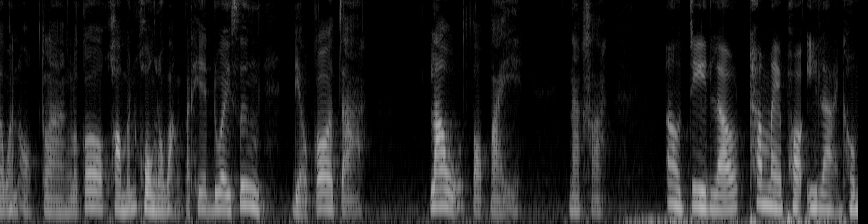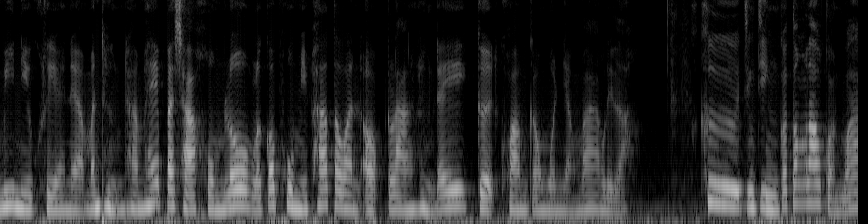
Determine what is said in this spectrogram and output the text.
ตะวันออกกลาง แล้วก็ความมั่นคงระหว่างประเทศด้วย ซึ่งเดี๋ยวก็จะเล่าต่อไปนะคะ เอาจีนแล้วทำไมพออิหร่านเขามีนิวเคลียร์เนี่ย มันถึงทำให้ประชาคมโลก แล้วก็ภูมิภาคตะวันออกกลางถึงได้เกิดความกังวลอย่างมากเลยล่ะ คือจริงๆก็ต้องเล่าก่อนว่า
